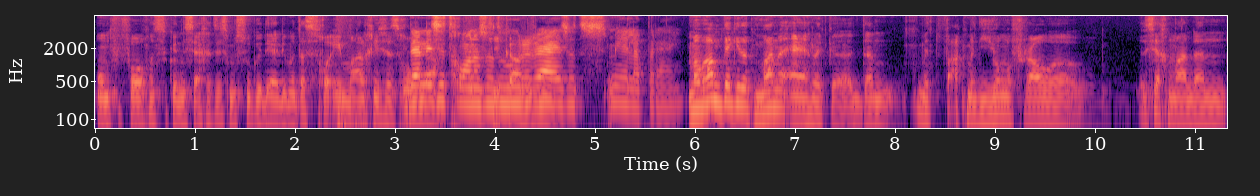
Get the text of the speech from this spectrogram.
om vervolgens te kunnen zeggen het is mijn sugar daddy. Want als het gewoon eenmalig is, is het gewoon... dan is het gewoon een soort hoererij, een soort smeerlapperij. Maar waarom denk je dat mannen eigenlijk eh, dan met, vaak met die jonge vrouwen, zeg maar dan...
